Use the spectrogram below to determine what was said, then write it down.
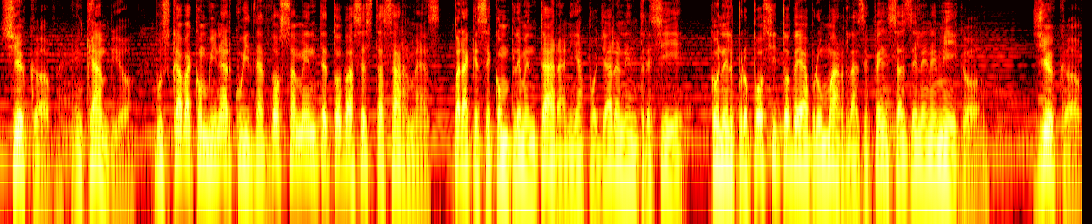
Shukov, en cambio, buscaba combinar cuidadosamente todas estas armas para que se complementaran y apoyaran entre sí con el propósito de abrumar las defensas del enemigo. Yukov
